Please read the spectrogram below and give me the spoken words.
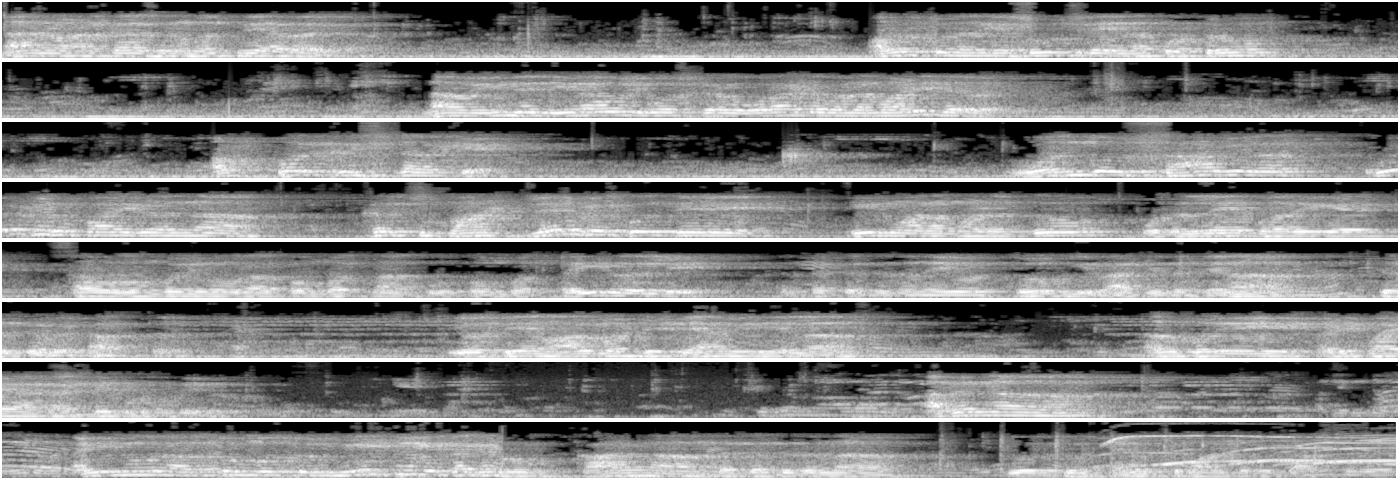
ನಾನು ಹಣಕಾಸಿನ ಮಂತ್ರಿ ಆದಾಗ, ಅವತ್ತು ನನಗೆ ಸೂಚನೆಯನ್ನು ಕೊಟ್ಟರು ನಾವು ಹಿಂದೆ ನೀರಾವರಿಗೋಸ್ಕರ ಹೋರಾಟವನ್ನು ಮಾಡಿದ್ದೇವೆ. ಅಪ್ಪರ್ ಕೃಷ್ಣಕ್ಕೆ ಒಂದು ಸಾವಿರ ಕೋಟಿ ರೂಪಾಯಿಗಳನ್ನ ಖರ್ಚು ಮಾಡಲೇಬೇಕು ಅಂತೇಳಿ ತೀರ್ಮಾನ ಮಾಡಿದ್ದು ಮೊದಲನೇ ಬಾರಿಗೆ ಸಾವಿರದ ಒಂಬೈನೂರ ತೊಂಬತ್ನಾಲ್ಕು ತೊಂಬತ್ತೈದರಲ್ಲಿ ಅಂತಕ್ಕಂಥದ್ದನ್ನ ಇವತ್ತು ಈ ರಾಜ್ಯದ ಜನ ತಿಳ್ಕೋಬೇಕಾಗ್ತದೆ. ಇವತ್ತೇನು ಆಲ್ಮಟ್ಟಿ ಡ್ಯಾಮ್ ಇದೆಯಲ್ಲ, ಅದು ಬರೀ ಅಡಿಪಾಯ ಅಡ್ಡಿ ಬಿಡ್ಕೊಂಡಿದ್ರು ಅದನ್ನ ಐನೂರ ಹತ್ತೊಂಬತ್ತು ಮೀಟರ್ಗೆ ತಗೊಂಡು ಕಾರಣ ಅಂತಕ್ಕಂಥದನ್ನ ಇವತ್ತು ನೆನಪು ಮಾಡಬೇಕಾಗ್ತದೆ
